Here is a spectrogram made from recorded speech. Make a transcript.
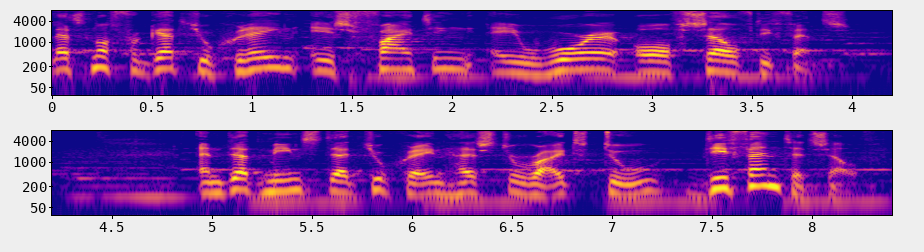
Let's not forget Ukraine is fighting a war of self defense. And that means that Ukraine has the right to defend itself.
